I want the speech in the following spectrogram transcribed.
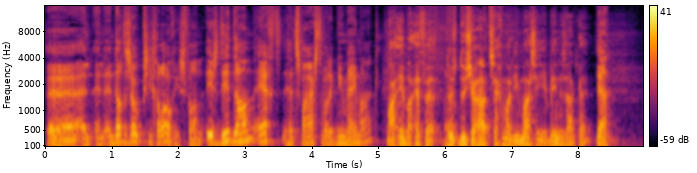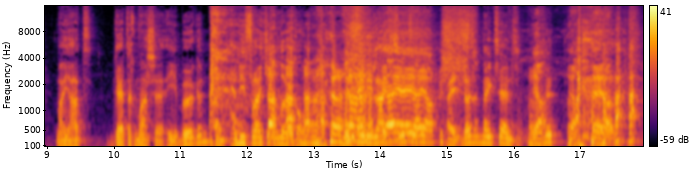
Eh, en, en, en dat is ook psychologisch. Van, is dit dan echt het zwaarste wat ik nu meemaak? Maar even, dus, dus je had zeg maar die mars in je binnenzak, hè? Ja, Maar je had 30 marsen in je burger en, en die frat je onderweg op. Maar die laat ja, ja, zitten. ja, ja. Hey, does it make sense? Ja, ja. Nou,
